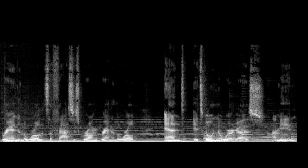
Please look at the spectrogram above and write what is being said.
brand in the world. It's the fastest growing brand in the world, and it's going nowhere, guys. I mean,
